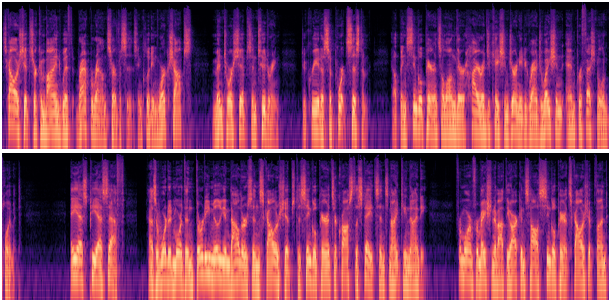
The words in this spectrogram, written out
Scholarships are combined with wraparound services, including workshops, mentorships, and tutoring, to create a support system helping single parents along their higher education journey to graduation and professional employment. ASPSF has awarded more than $30 million in scholarships to single parents across the state since 1990. For more information about the Arkansas Single Parent Scholarship Fund,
